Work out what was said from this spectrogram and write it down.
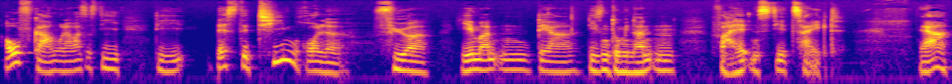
Aufgaben oder was ist die, die beste Teamrolle für jemanden, der diesen dominanten Verhaltensstil zeigt? Ja,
